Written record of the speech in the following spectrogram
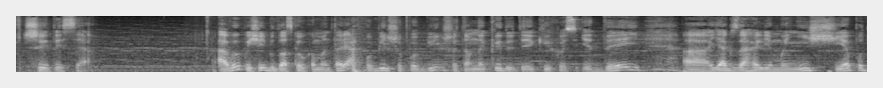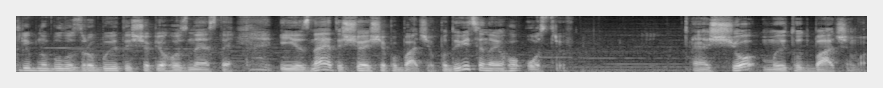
вчитися. А ви пишіть, будь ласка, в коментарях побільше, побільше, там накидуйте якихось ідей, як взагалі мені ще потрібно було зробити, щоб його знести. І знаєте, що я ще побачив? Подивіться на його острів. Е, Що ми тут бачимо?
